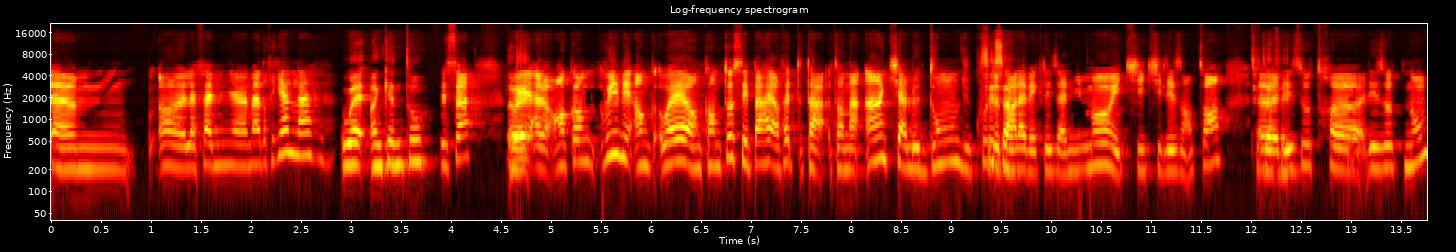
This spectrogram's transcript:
Euh, euh, la famille Madrigal, là, Ouais, un kento. c'est ça? Oui, Ouais. alors en can- oui, mais en, ouais, en canto, c'est pareil. En fait, t'en as un qui a le don, du coup, de ça. parler avec les animaux et qui, qui les entend. Euh, les autres, euh, les autres non.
